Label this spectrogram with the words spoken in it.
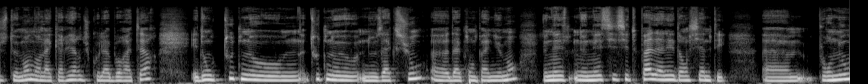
justement dans la carrière du collaborateur. Et donc toutes nos, toutes nos, nos actions euh, d'accompagnement ne, ne nécessitent pas d'années d'ancienneté. Euh, pour nous,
